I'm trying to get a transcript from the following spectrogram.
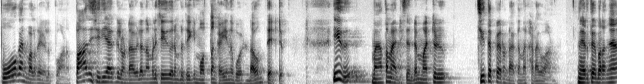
പോകാൻ വളരെ എളുപ്പമാണ്. പാതി ശരിയാക്കലുണ്ടാവില്ല. നമ്മൾ ചെയ്തു വരുമ്പോഴത്തേക്ക് മൊത്തം കയ്യിൽ നിന്ന് പോയിട്ടുണ്ടാവും തെറ്റും. ഇത് മാത്തമാറ്റിക്സിന്റെ മറ്റൊരു ചീത്തപ്പേരുണ്ടാക്കുന്ന ഘടകമാണ്. നേരത്തെ പറഞ്ഞ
